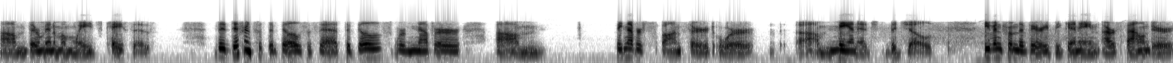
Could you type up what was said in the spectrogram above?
um, their minimum wage cases. The difference with the Bills is that the Bills were never um, they never sponsored or um, managed the Jills. Even from the very beginning, our founder,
